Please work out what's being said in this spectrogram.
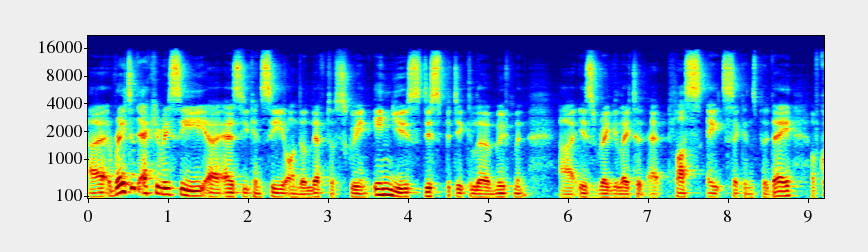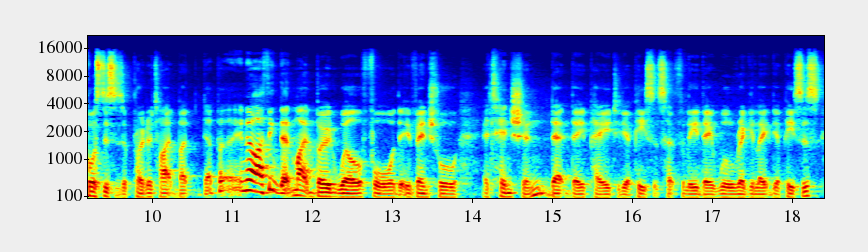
Uh, rated accuracy, uh, as you can see on the left of screen, in use, this particular movement uh, is regulated at plus eight seconds per day. Of course, this is a prototype, but that, you know I think that might bode well for the eventual attention that they pay to their pieces. Hopefully, they will regulate their pieces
